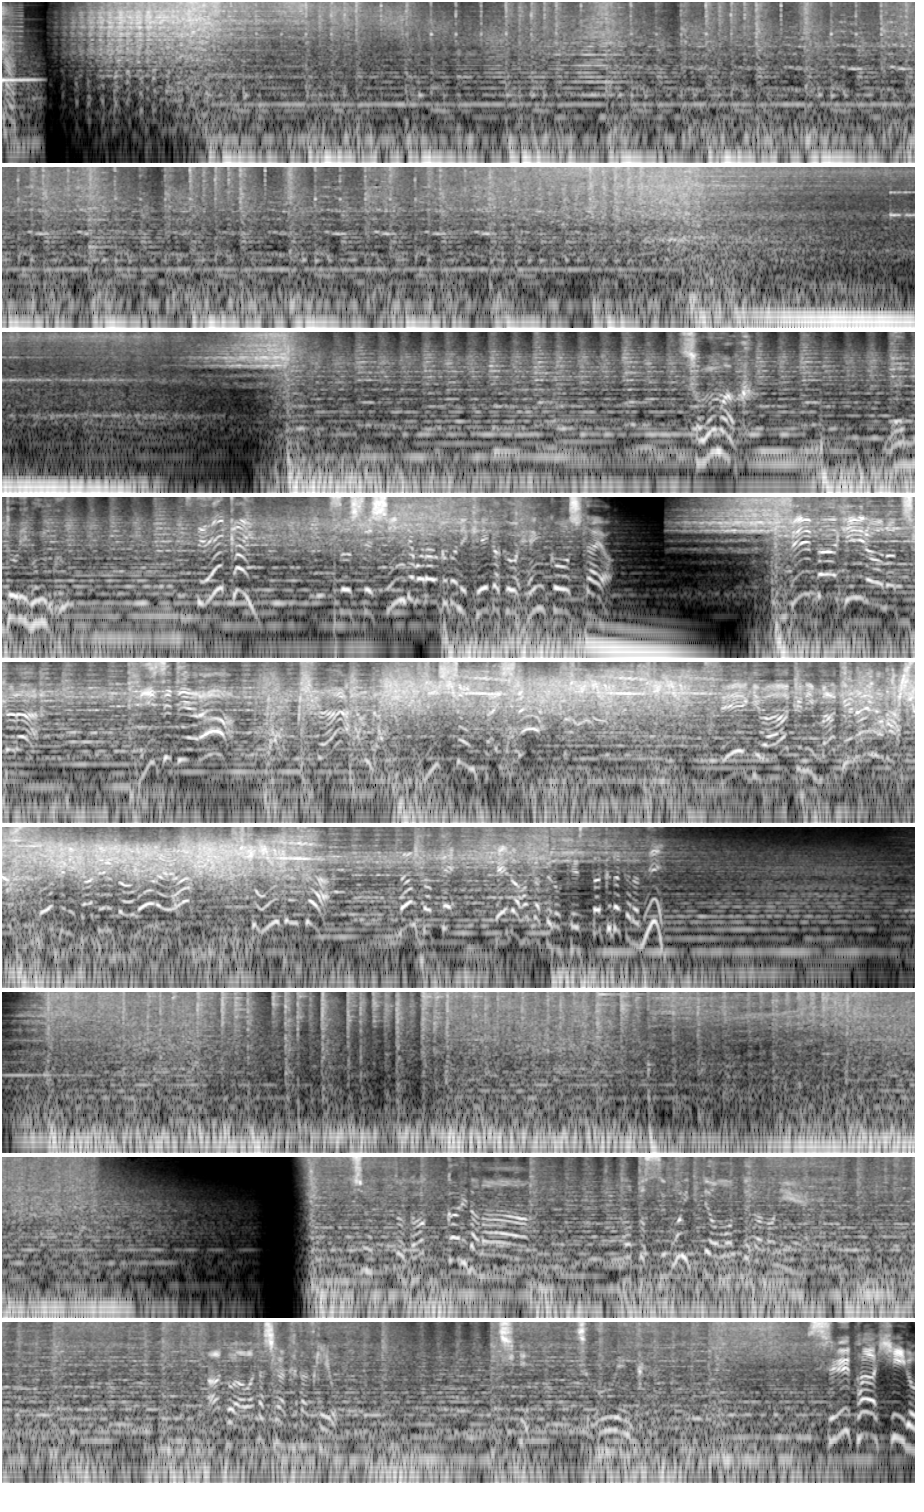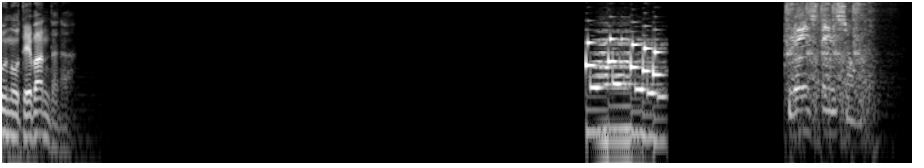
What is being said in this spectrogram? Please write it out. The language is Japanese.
そのマーク。レッドリボン軍。そして死んでもらうことに計画を変更したよ。スーパーヒーローの力見せてやろう。さあミッション開始だ。正義は悪に負けないのだ。僕に勝てると思うなよ。当然さ。なんたってヘド博士の傑作だからね。ちょっとがっかりだな。もっとすごいって思ってたのに。あとは私が片付けよう。ち増援か。スーパーヒーローの出番だな。プレイステーション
